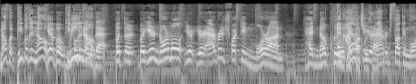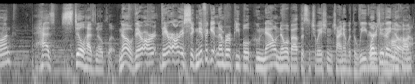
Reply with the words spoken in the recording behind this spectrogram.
No, but people didn't know. Yeah, but people we didn't know, that. But the but your normal your your average fucking moron had no clue And what I bet you your happening. average fucking moron has still has no clue. No, there are there are a significant number of people who now know about the situation in China with the Uyghurs What do they Hong know Kong. about?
